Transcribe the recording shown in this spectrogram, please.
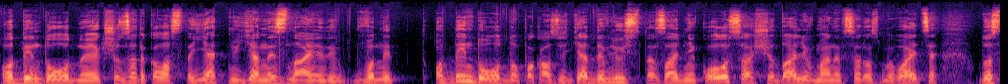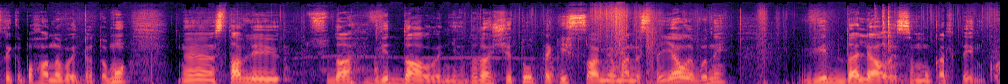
один до одного, якщо зеркала стоять, ну я не знаю, вони один до одного показують. Я дивлюсь на заднє колесо, а що далі в мене все розмивається, досить таки погано видно. Тому е, ставлю сюди віддалені. До речі, тут такі ж самі в мене стояли, вони віддаляли саму картинку.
